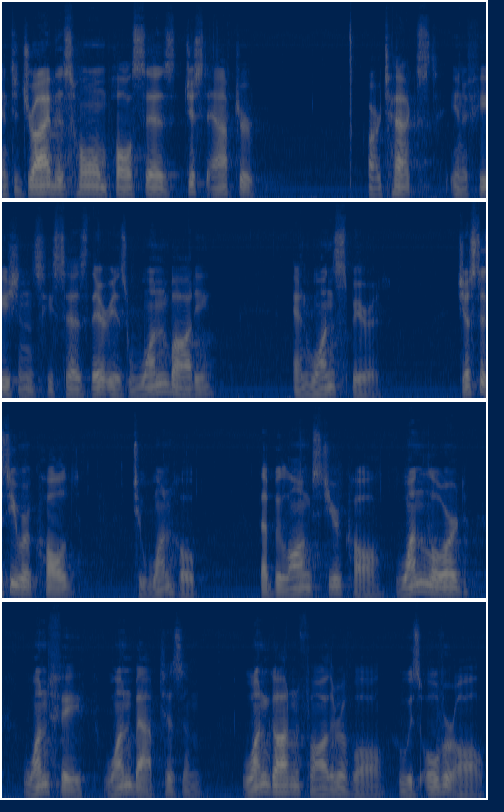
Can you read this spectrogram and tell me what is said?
And to drive this home, Paul says, just after our text in Ephesians, he says, There is one body and one spirit, just as you were called to one hope that belongs to your call, one Lord, one faith, one baptism, one God and Father of all, who is over all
